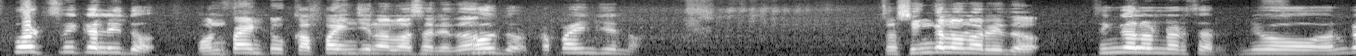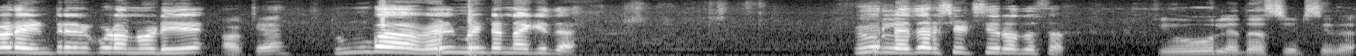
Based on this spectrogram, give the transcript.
ಸ್ಪೋರ್ಟ್ಸ್ ವೆಹಿಕಲ್ ಇದು. One point two Kappa engine ಅಲ್ವಾ ಸರ್ ಇದು? ಹೌದು Kappa engine so single owner ಇದು? Single owner sir. ನೀವು ಒಳಗಡೆ ಇಂಟೀರಿಯರ್ ಕೂಡ ನೋಡಿ. ಓಕೆ ತುಂಬಾ ವೆಲ್ ಮೇಂಟೈನ್ ಆಗಿದೆ. ಪ್ಯೂರ್ ಲೆದರ್ ಸೀಟ್ಸ್ ಇರೋದು ಸರ್. ಪ್ಯೂರ್ ಲೆದರ್ ಸೀಟ್ಸ್ ಇದೆ.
